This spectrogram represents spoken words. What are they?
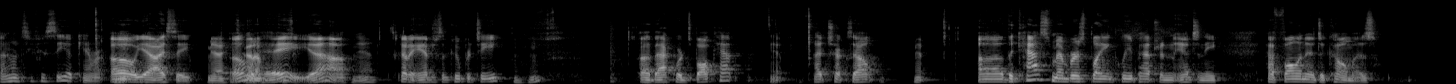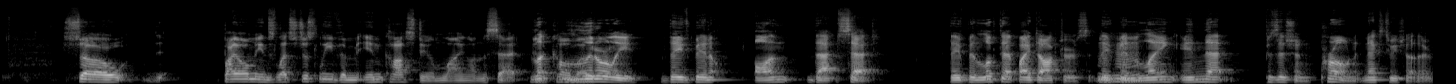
I don't see if you see a camera. Oh yeah, I see. Yeah, he's Oh got a- hey, yeah. Yeah. He's got an Anderson Cooper tee. A backwards ball cap. Yep. That checks out. Yep. Uh, the cast members playing Cleopatra and Antony have fallen into comas. So, th- by all means, let's just leave them in costume, lying on the set in a Li- coma. literally, they've been on that set. They've been looked at by doctors. They've Mm-hmm. been laying in that position, prone next to each other,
